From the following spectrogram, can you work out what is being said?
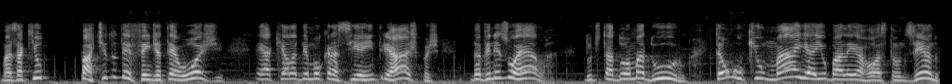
mas aqui o partido defende até hoje é aquela democracia, entre aspas, da Venezuela do ditador Maduro. Então, o que o Maia e o Baleia Rossi estão dizendo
